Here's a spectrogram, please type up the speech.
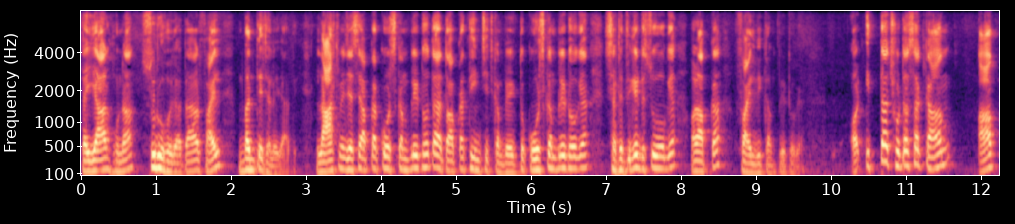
तैयार होना शुरू हो जाता है और फ़ाइल बनते चले जाते लास्ट में जैसे आपका कोर्स कंप्लीट होता है तो आपका तीन चीज़ कंप्लीट तो कोर्स कंप्लीट हो गया सर्टिफिकेट इशू हो गया और आपका फ़ाइल भी कंप्लीट हो गया। और इतना छोटा सा काम आप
